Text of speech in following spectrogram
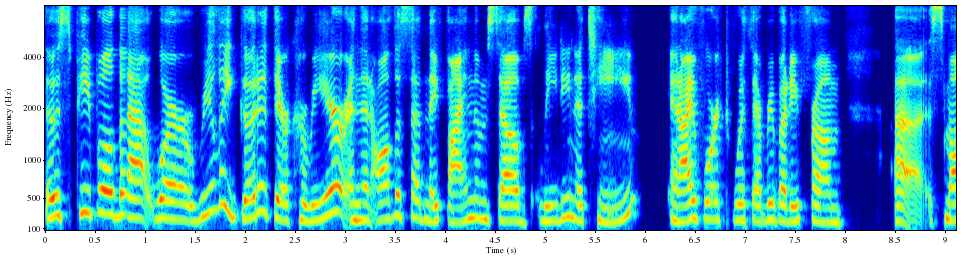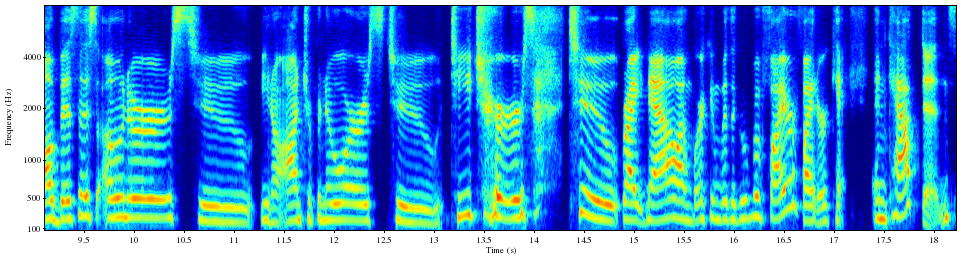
Those people that were really good at their career, and then all of a sudden they find themselves leading a team. And I've worked with everybody from uh, small business owners to you know entrepreneurs to teachers to right now i'm working with a group of firefighter ca- and captains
